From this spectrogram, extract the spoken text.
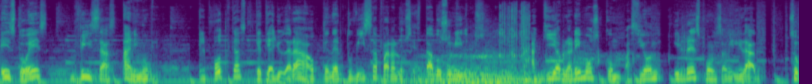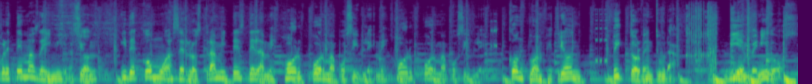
Esto es Visas Animum, el podcast que te ayudará a obtener tu visa para los Estados Unidos. Aquí hablaremos con pasión y responsabilidad sobre temas de inmigración y de cómo hacer los trámites de la mejor forma posible. Mejor forma posible. Con tu anfitrión, Víctor Ventura. Bienvenidos.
